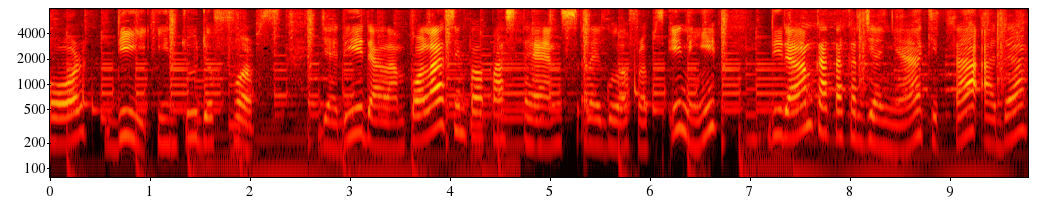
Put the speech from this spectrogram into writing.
or D into the verbs. Jadi dalam pola simple past tense regular verbs ini di dalam kata kerjanya kita ada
